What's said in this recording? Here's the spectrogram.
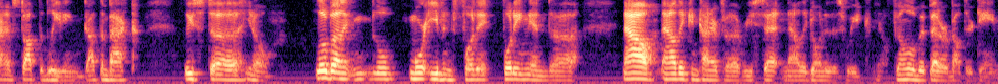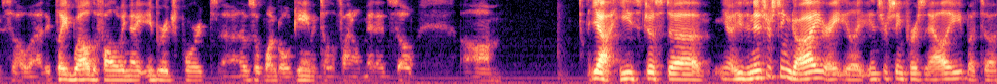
kind of stopped the bleeding, got them back, at least uh, you know a little bit, a little more even footing, footing, and uh, now now they can kind of uh, reset. Now they go into this week, you know, feeling a little bit better about their game. So uh, they played well the following night in Bridgeport. Uh, that was a one goal game until the final minute. So. Um, yeah, he's just uh, you know he's an interesting guy, right? Like interesting personality, but uh,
